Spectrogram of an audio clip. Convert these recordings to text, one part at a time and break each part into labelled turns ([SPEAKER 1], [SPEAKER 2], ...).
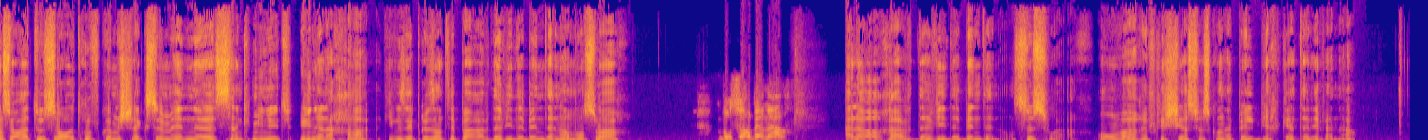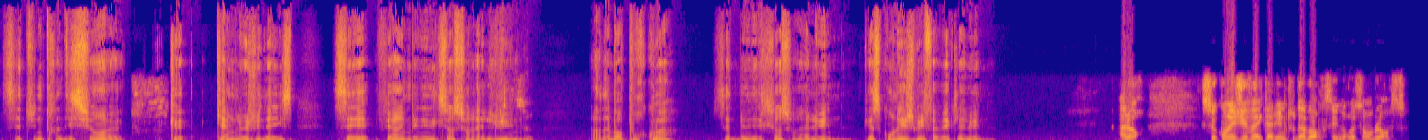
[SPEAKER 1] Bonsoir à tous, on retrouve comme chaque semaine 5 euh, minutes, une halakha, qui vous est présentée par Rav David Abendanan. Bonsoir.
[SPEAKER 2] Bonsoir Bernard.
[SPEAKER 1] Alors, Rav David Abendanan, ce soir, on va réfléchir sur ce qu'on appelle Birkat Alevana. C'est une tradition euh, que qu'aime le judaïsme, c'est faire une bénédiction sur la lune. Alors d'abord, pourquoi cette bénédiction sur la lune? Qu'est-ce qu'ont les juifs avec la lune?
[SPEAKER 2] Alors, ce qu'ont les juifs avec la lune, tout d'abord, c'est une ressemblance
